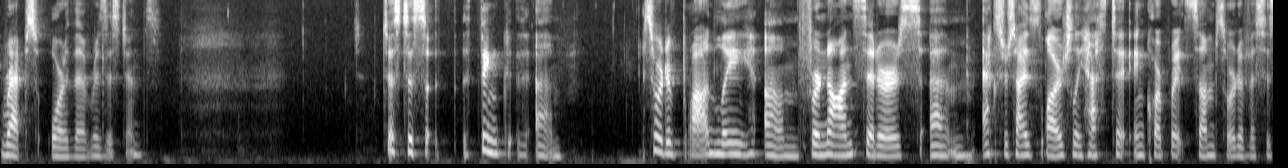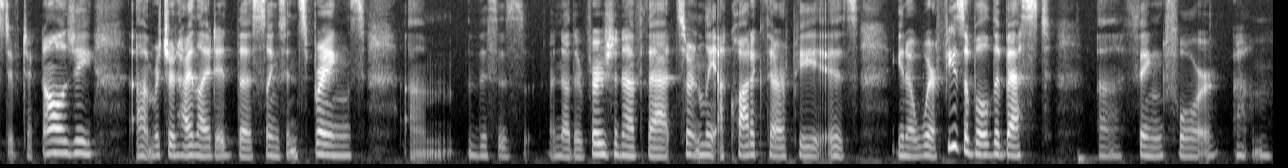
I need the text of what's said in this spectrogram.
reps or the resistance. Just to think um, sort of broadly um, for non-sitters, um, exercise largely has to incorporate some sort of assistive technology. Um, Richard highlighted the slings and springs. Um, this is another version of that. Certainly, aquatic therapy is, you know, where feasible, the best uh, thing for um,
